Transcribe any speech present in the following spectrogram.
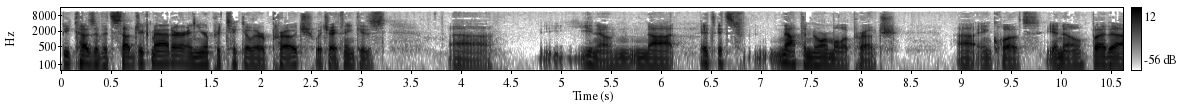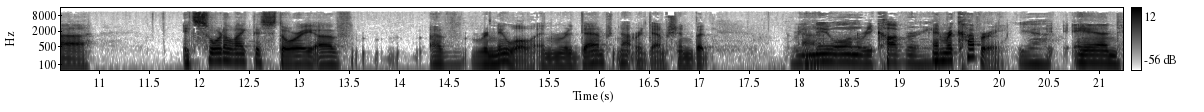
because of its subject matter and your particular approach, which I think is, uh, you know, not it's it's not the normal approach, uh, in quotes, you know, but uh, it's sort of like this story of of renewal and redemption, not redemption, but Renewal and recovery. and recovery. Yeah. And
